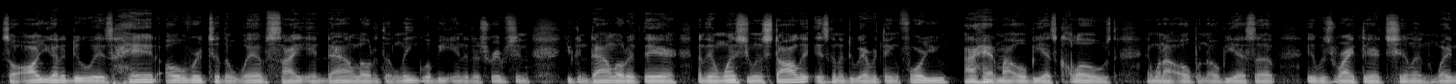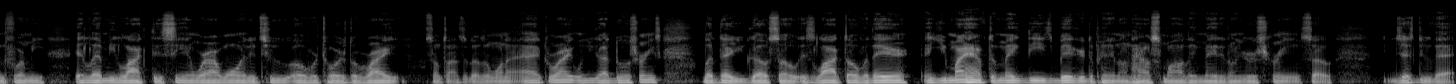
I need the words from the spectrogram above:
So all you got to do is head over to the website and download it. The link will be in the description. You can download it there. And then once you install it, it's going to do everything for you. I had my OBS closed. And when I opened OBS up, it was right there chilling, waiting for me. It let me lock this in where I wanted it to over towards the right Sometimes it doesn't want to act right when you got dual screens, but there you go. So it's locked over there, and you might have to make these bigger depending on how small they made it on your screen. So just do that.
